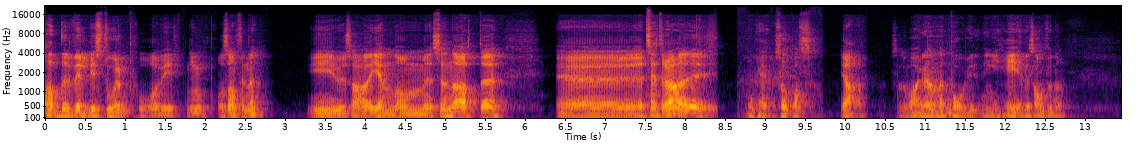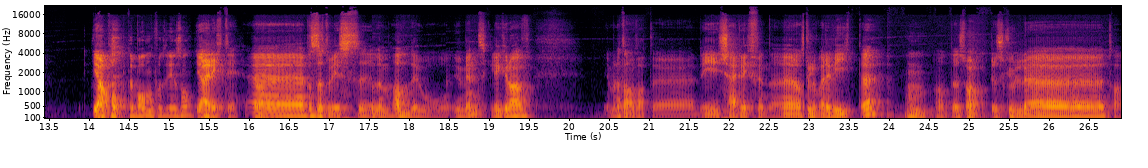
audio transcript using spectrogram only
hadde veldig stor påvirkning på samfunnet i USA gjennom senatet eh, etc. Ok, Såpass. Ja. Så det var en påvirkning i hele samfunnet. Ja, Topp til bånn, for å si det sånn. ja riktig. Eh, på sett og vis. De hadde jo umenneskelige krav. Blant annet at eh, de sheriffene skulle være hvite. At svarte skulle eh, ta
